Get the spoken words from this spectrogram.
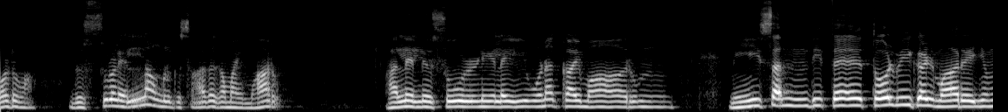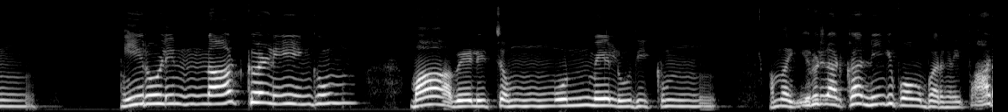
ஓடுவான். இந்த எல்லாம் உங்களுக்கு சாதகமாய் மாறும். அல்ல சூழ்நிலை உனக்காய் மாறும். நீ சந்தித்த தோல்விகள் மாறையும். இருளின் நாட்கள் நீங்கும். மா வெளிச்சம் உன்மேல் உதிக்கும். அம்மா இருடி நாட்களாக நீங்கி போகும் பாருங்கள் நீ பாட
